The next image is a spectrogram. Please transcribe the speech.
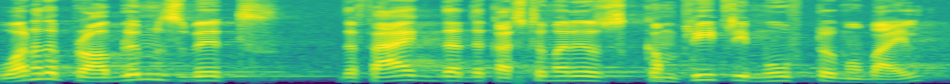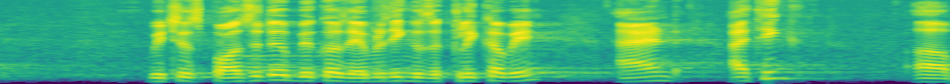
One of the problems with the fact that the customer is completely moved to mobile, which is positive because everything is a click away, and I think uh,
